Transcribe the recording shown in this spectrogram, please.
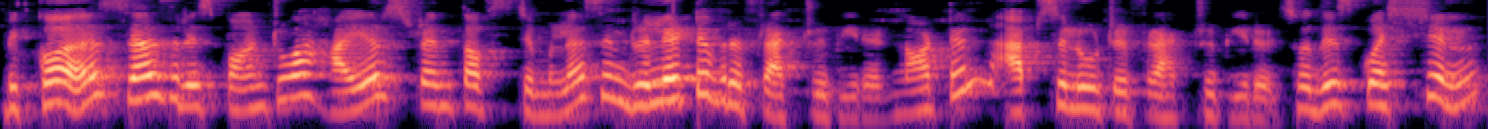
because cells respond to a higher strength of stimulus in relative refractory period, not in absolute refractory period. So, this question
